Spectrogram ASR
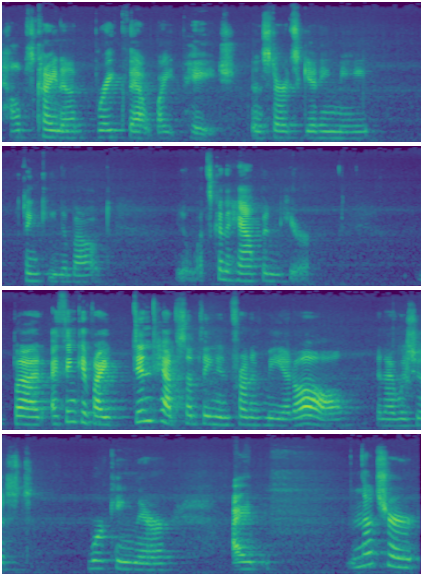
helps kind of break that white page and starts getting me thinking about you know what's going to happen here. But i think if i didn't have something in front of me at all and i was just working there I, i'm not sure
